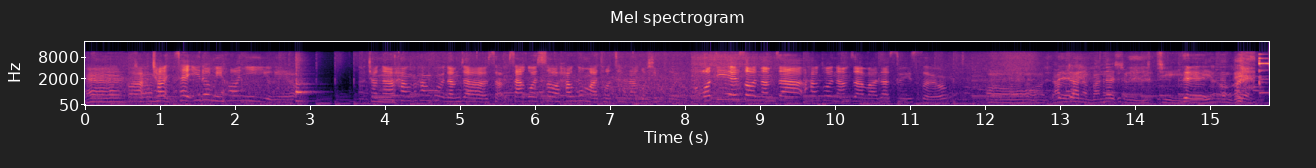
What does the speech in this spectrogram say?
아, 와, 처음에. 저, 제 이름이 허니유예요. 저는 한, 한국 남자 사, 사고서 한국말 더 잘하고 싶어요. 어디에서 남자 한국 남자 만날 수 있어요? 어, 남자는 만날 수는 있지 네. 있는데 음.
